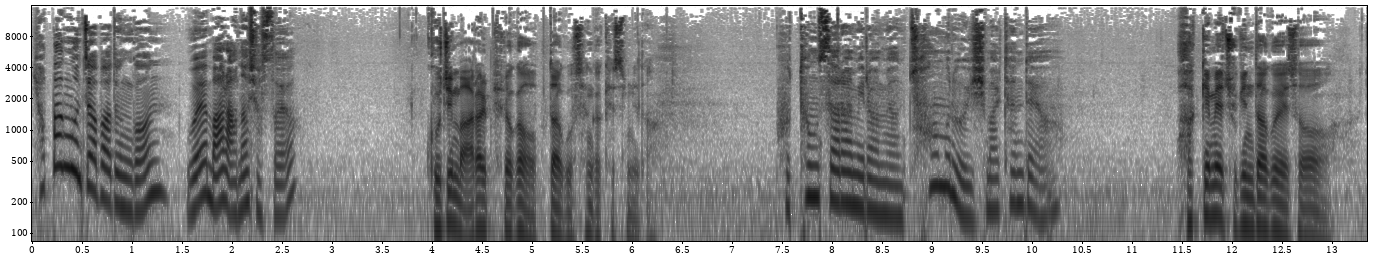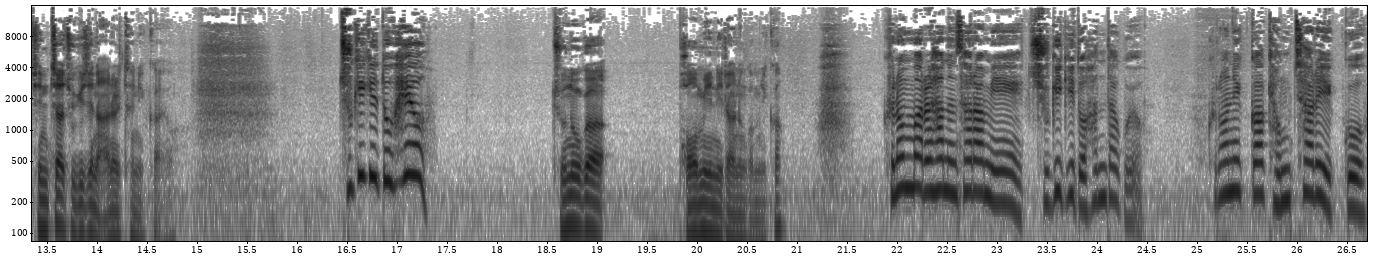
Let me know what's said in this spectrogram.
협박 문자 받은 건 왜 말 안 하셨어요? 굳이 말할 필요가 없다고 생각했습니다. 보통 사람이라면 처음으로 의심할 텐데요. 홧김에 죽인다고 해서 진짜 죽이진 않을 테니까요. 죽이기도 해요. 준호가 범인이라는 겁니까? 그런 말을 하는 사람이 죽이기도 한다고요. 그러니까 경찰이 있고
